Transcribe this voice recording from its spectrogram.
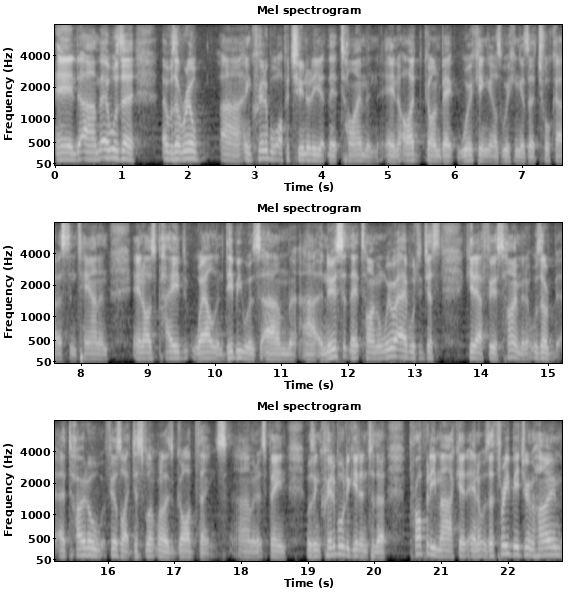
and um, it was a it was a real uh, incredible opportunity at that time, and, and I'd gone back working. I was working as a chalk artist in town, and, and I was paid well. And Debbie was um, uh, a nurse at that time, and we were able to just get our first home. And it was a, a total, feels like just one of those God things. Um, and it's been, it was incredible to get into the property market, and it was a three bedroom home.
